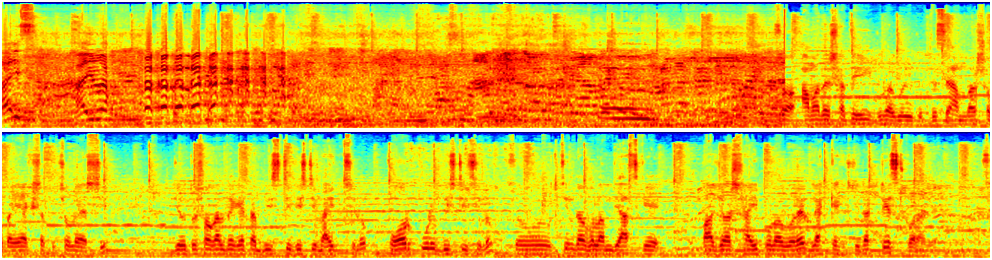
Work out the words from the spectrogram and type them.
রাইস। আইবা তো আমাদের সাথেই ঘোরাঘুরি করতেছে। আমরা সবাই একসাথে চলে আসছি। যেহেতু সকাল থেকে একটা বৃষ্টি বৃষ্টি ভাইব ছিল, ভরপুর বৃষ্টি ছিল। তো চিন্তা করলাম যে আজকে পাঁচবার শাহী পোলাগরের লেটকা খিচুড়িটা টেস্ট করা যায়। তো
